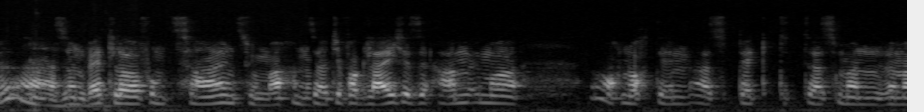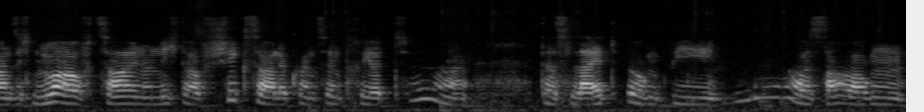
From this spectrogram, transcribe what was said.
äh, so ein Wettlauf um Zahlen zu machen. Solche Vergleiche haben immer auch noch den Aspekt, dass man, wenn man sich nur auf Zahlen und nicht auf Schicksale konzentriert, äh, das Leid irgendwie aus, Augen,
